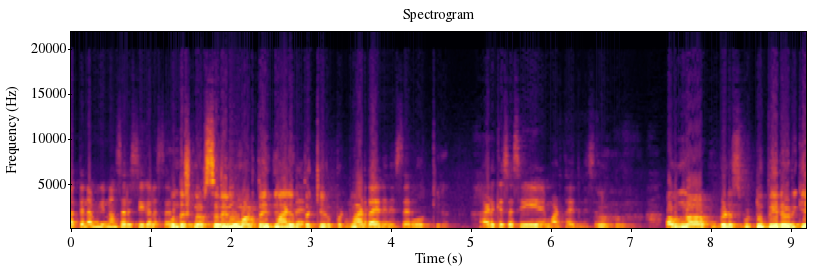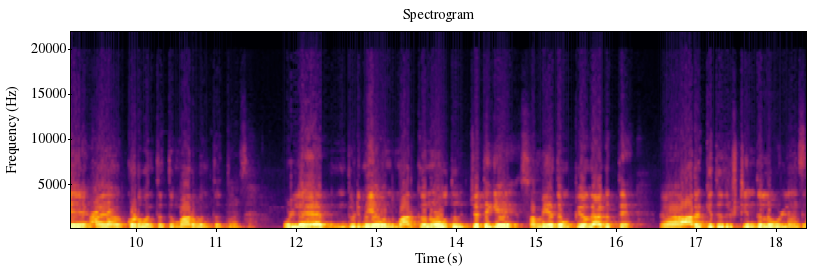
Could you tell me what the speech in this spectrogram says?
ಮತ್ತೆ ನಮ್ಗೆ ಇನ್ನೊಂದ್ಸರಿ ಸಿಗಲ್ಲ ಸರ್ ಒಂದಷ್ಟು ನರ್ಸರಿನು ಮಾಡ್ತಾ ಇದ್ದೀನಿ ಅಂತ ಕೇಳ್ಪಟ್ಟು ಮಾಡ್ತಾ ಇದ್ದೀನಿ ಸರ್ ಓಕೆ. ಅಡಿಕೆ ಸಸಿ ಮಾಡ್ತಾ ಇದ್ದೀನಿ ಸರ್ ಅವನ್ನ ಬೆಳೆಸ್ಬಿಟ್ಟು ಬೇರೆಯವರಿಗೆ ಕೊಡುವಂತದ್ದು ಮಾರುವಂತದ್ದು ಮಾರುವಂಥದ್ದು. ಒಳ್ಳೆ ದುಡಿಮೆಯ ಒಂದು ಮಾರ್ಗನೂ ಹೌದು. ಜೊತೆಗೆ ಸಮಯದ ಉಪಯೋಗ ಆಗುತ್ತೆ. ಆರೋಗ್ಯದ ದೃಷ್ಟಿಯಿಂದಲೂ ಒಳ್ಳೆಯದು.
